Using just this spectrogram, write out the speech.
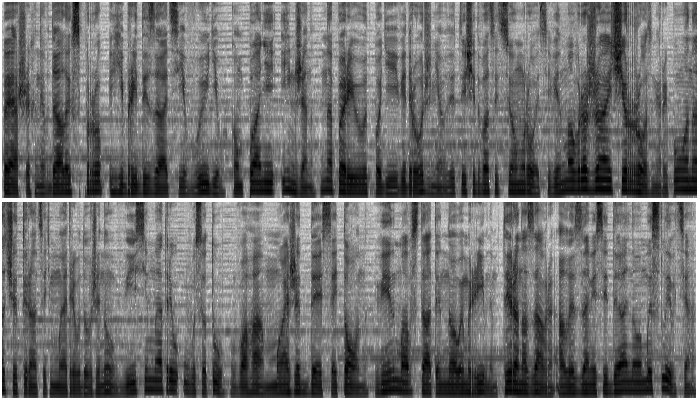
перших невдалих спроб гібридизації видів компанії Інжен на період подій відродження в 2027 році. Він мав вражаючі розміри, понад 14 метрів у довжину, 8 метрів у висоту, вага майже 10 тонн. Він мав стати новим рівнем тиранозавра, але замість ідеального мисливця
